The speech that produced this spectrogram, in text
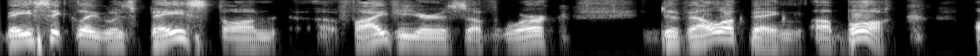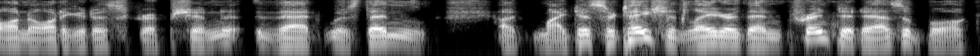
basically was based on uh, five years of work developing a book on audio description that was then uh, my dissertation later then printed as a book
